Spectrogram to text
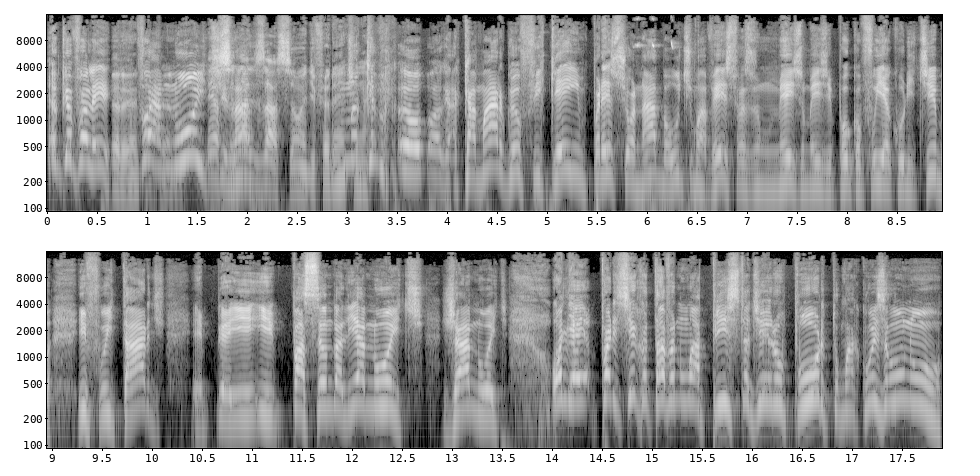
É o que eu falei. Diferente, Foi à noite a lá. sinalização é diferente, Mas né? eu- Camargo, eu fiquei impressionado a última vez, faz um mês, um mês e pouco, eu fui a Curitiba e fui tarde, e, e- e passando ali à noite, já à noite. Olha, parecia que eu estava numa pista de aeroporto, uma coisa, ou num,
